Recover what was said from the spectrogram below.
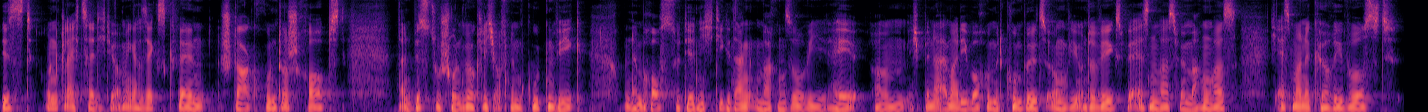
isst und gleichzeitig die Omega-6-Quellen stark runterschraubst, dann bist du schon wirklich auf einem guten Weg. Und dann brauchst du dir nicht die Gedanken machen, so wie, hey, ähm, ich bin einmal die Woche mit Kumpels irgendwie unterwegs, wir essen was, wir machen was, ich esse mal eine Currywurst.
